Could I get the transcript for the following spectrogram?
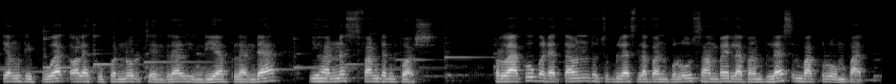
yang dibuat oleh Gubernur Jenderal Hindia Belanda Johannes van den Bosch. Berlaku pada tahun 1780 sampai 1844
